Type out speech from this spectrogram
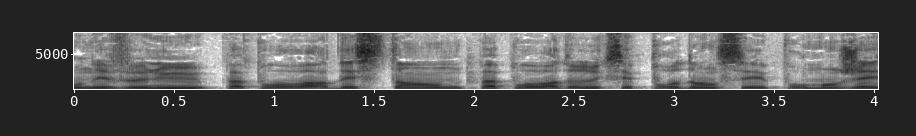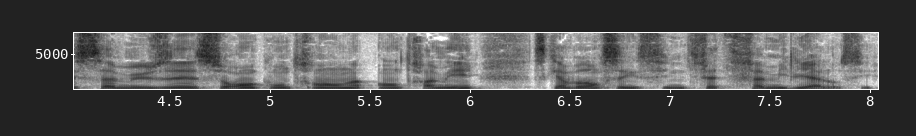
on est venu pas pour avoir des stands, pas pour avoir des trucs, c'est pour danser, pour manger, s'amuser, se rencontrer en, entre amis. Ce qui est important, c'est c'est une fête familiale aussi.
